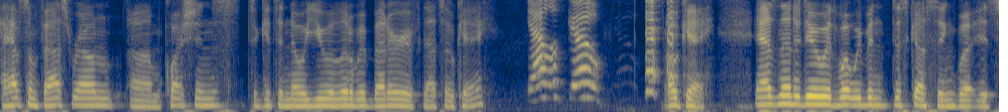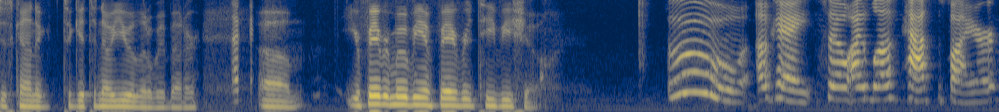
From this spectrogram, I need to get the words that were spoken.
I have some fast round um, questions to get to know you a little bit better, if that's okay. yeah, let's go. Okay. It has nothing to do with what we've been discussing, but it's just kind of to get to know you a little bit better. Okay. Um, your favorite movie and favorite TV show? Ooh, okay, so I love Pacifier,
